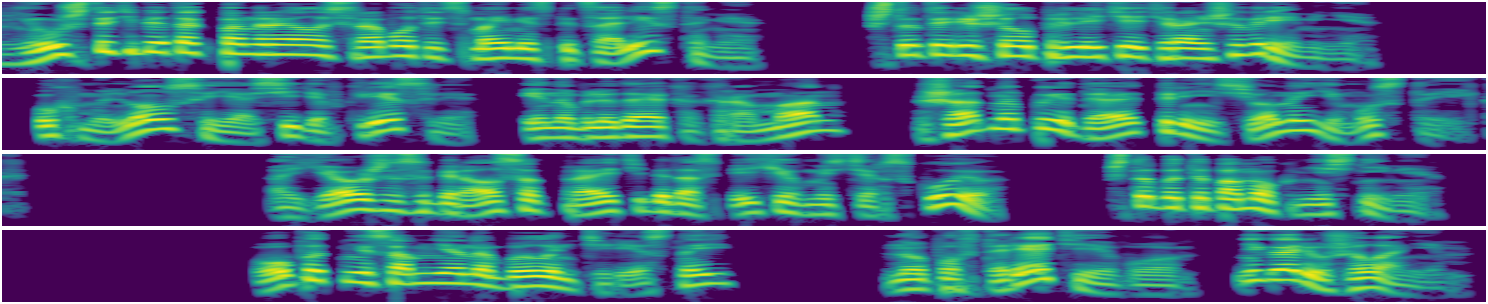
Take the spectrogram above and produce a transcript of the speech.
«Неужто тебе так понравилось работать с моими специалистами, что ты решил прилететь раньше времени?» Ухмыльнулся я, сидя в кресле и наблюдая, как Роман жадно поедает перенесенный ему стейк. «А я уже собирался отправить тебе доспехи в мастерскую, чтобы ты помог мне с ними. Опыт, несомненно, был интересный, но повторять его не горю желанием.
